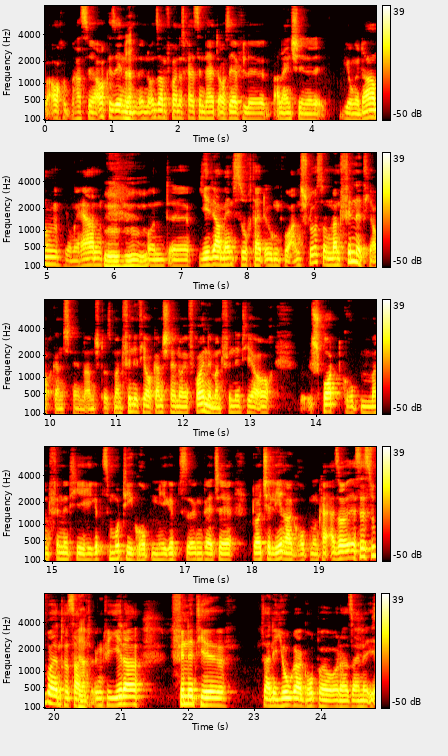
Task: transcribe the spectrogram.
auch hast du ja auch gesehen, Ja. in, in unserem Freundeskreis sind halt auch sehr viele alleinstehende junge Damen, junge Herren. Mhm. Und äh, jeder Mensch sucht halt irgendwo Anschluss und man findet hier auch ganz schnell einen Anschluss. Man findet hier auch ganz schnell neue Freunde, man findet hier auch Sportgruppen, man findet hier, hier gibt's Mutti-Gruppen, hier gibt's irgendwelche deutsche Lehrergruppen. Und also es ist super interessant. Ja. Irgendwie jeder findet hier seine Yoga-Gruppe oder seine I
